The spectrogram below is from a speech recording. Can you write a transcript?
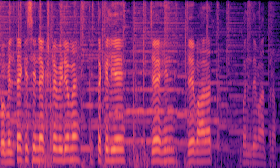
तो मिलते हैं किसी नेक्स्ट वीडियो में। तब तक के लिए जय हिंद, जय भारत, वंदे मातरम।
